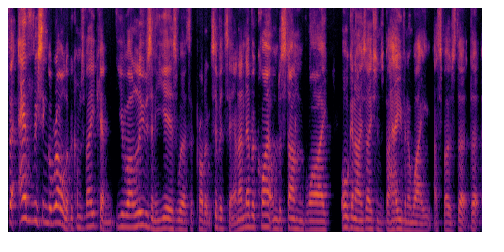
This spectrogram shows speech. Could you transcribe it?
for every single role that becomes vacant, you are losing a year's worth of productivity. And I never quite understand why organizations behave in a way, I suppose, that that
